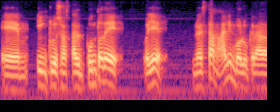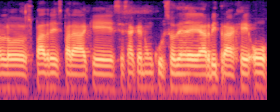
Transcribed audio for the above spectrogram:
eh, incluso hasta el punto de, oye, no está mal involucrar a los padres para que se saquen un curso de arbitraje o,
